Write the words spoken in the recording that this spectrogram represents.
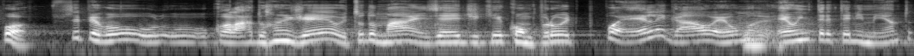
pô, você pegou o, o colar do Rangel e tudo mais, e aí de que comprou. tipo, Pô, é legal, é, uma, é um entretenimento.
